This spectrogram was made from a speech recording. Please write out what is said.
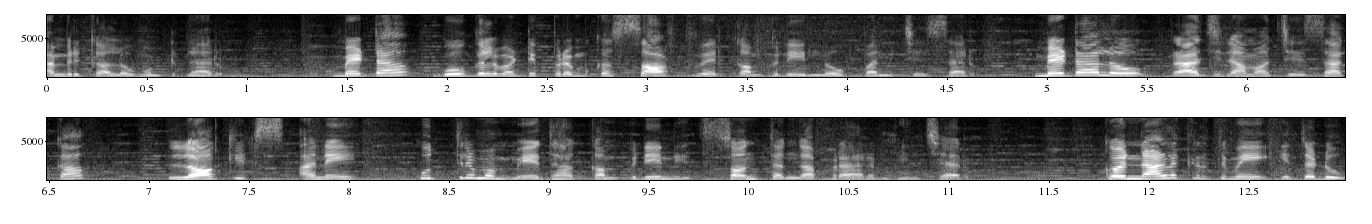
అమెరికాలో ఉంటున్నారు. మెటా గూగుల్ వంటి ప్రముఖ సాఫ్ట్వేర్ కంపెనీల్లో పనిచేశారు. మెటాలో రాజీనామా చేశాక లాకిట్స్ అనే కృత్రిమ మేధా కంపెనీని సొంతంగా ప్రారంభించారు. కొన్నాళ్ళ క్రితమే ఇతడు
